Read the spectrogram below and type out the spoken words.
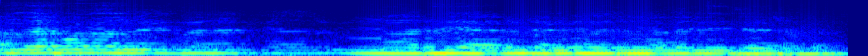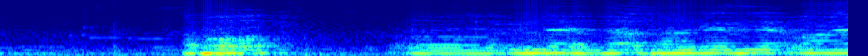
അതേപോലെ തന്നെ ഇവരെ മാരുതി ആയാലും രണ്ടുപേരും നല്ല രീതിയിൽ ചെയ്തിട്ടുണ്ട് അപ്പോ ഇതിന്റെ എല്ലാ സാങ്കേതികമായ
